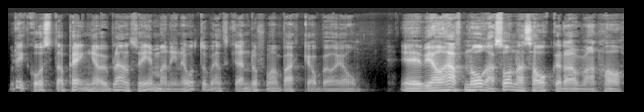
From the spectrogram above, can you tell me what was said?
Och det kostar pengar och ibland så är man i en återvändsgränd. Då får man backa och börja om. Eh, vi har haft några sådana saker där man har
